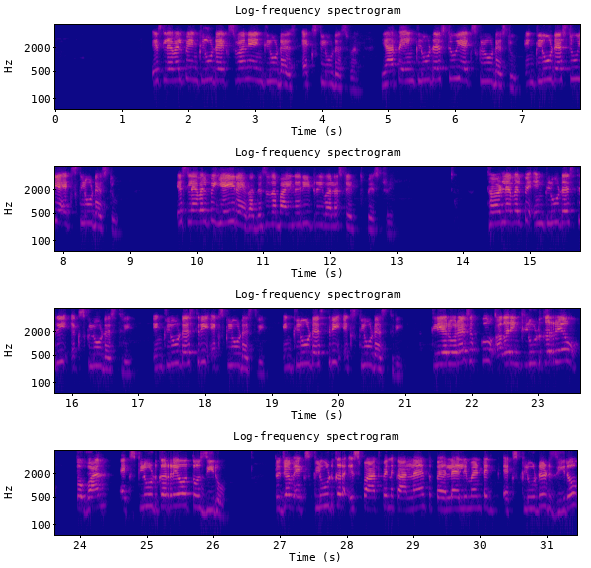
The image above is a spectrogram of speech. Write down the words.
इस लेवल पे इंक्लूड एक्स वन या इंक्लूड एक्सक्लूड एस वन यहाँ पे इंक्लूड एस टू या exclude S two include S two या एक्सक्लूड एस टू इस लेवल पे यही रहेगा। This is a binary tree वाला state space tree third level पे include S three exclude S three include S three exclude S three include S three exclude S three clear हो रहा है सबको? अगर इंक्लूड कर रहे हो तो वन एक्सक्लूड कर रहे हो तो ज़ीरो तो जब एक्सक्लूड कर, इस पाथ पे निकालना है तो पहला एलिमेंट एक्सक्लूडेड ज़ीरो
